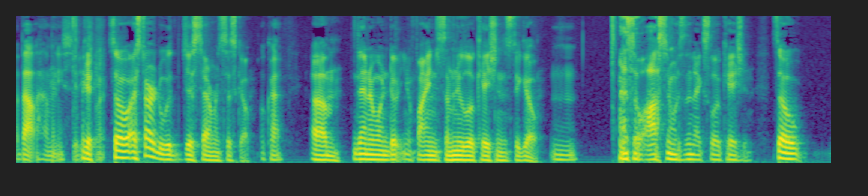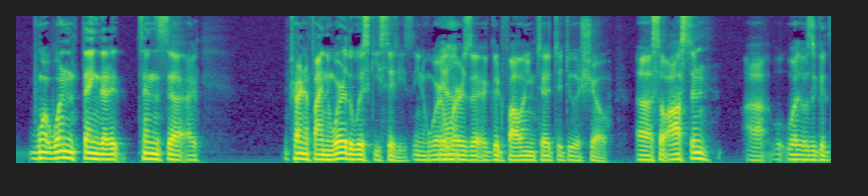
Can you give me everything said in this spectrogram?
about how many cities? Okay. were- So I started with just San Francisco. Okay. Um, then I wanted to you know, find some new locations to go. hmm And so Austin was the next location. So one, one thing that it tends to, I, I'm trying to find where are the whiskey cities, you know, where, Yeah. where's a, a good following to, to do a show. Uh, so Austin uh, was, a good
